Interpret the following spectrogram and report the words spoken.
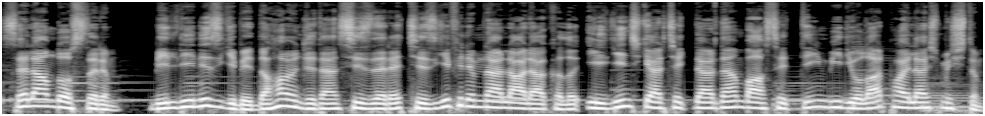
Selam dostlarım. Bildiğiniz gibi daha önceden sizlere çizgi filmlerle alakalı ilginç gerçeklerden bahsettiğim videolar paylaşmıştım.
